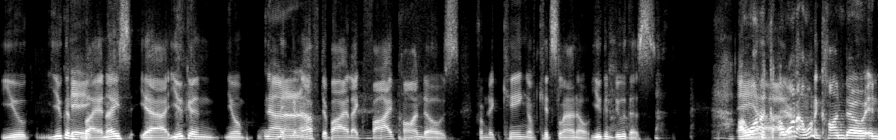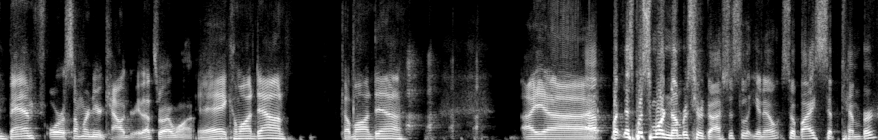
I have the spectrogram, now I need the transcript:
You you can Hey. buy a nice yeah you can you know No, make no, no, no. enough to buy like five condos from the king of Kitsilano. You can do this. I want a, I want I want a condo in Banff or somewhere near Calgary. That's where I want. Hey, come on down. Come on down. I uh, Uh, but let's put some more numbers here, guys, just to let you know. So by September,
